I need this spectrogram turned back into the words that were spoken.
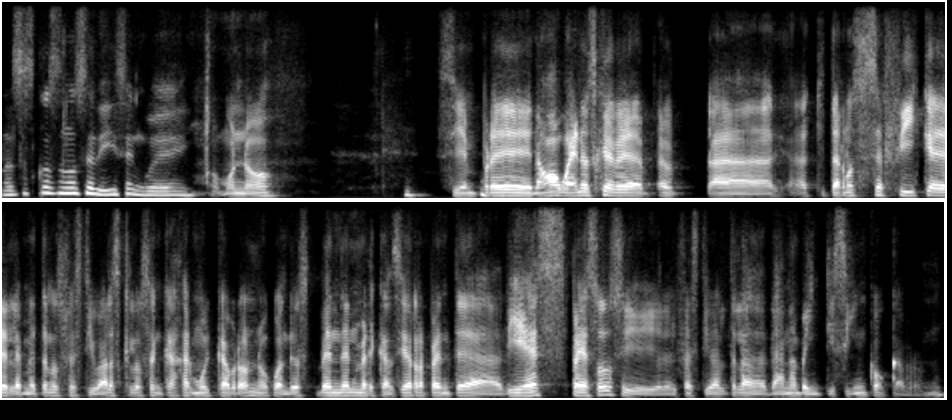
Esas cosas no se dicen, güey. ¿Cómo no? Siempre, no, bueno, es que eh, a, quitarnos ese fee que le meten los festivales que los encajan muy cabrón, ¿no? Cuando ellos venden mercancía de repente a 10 pesos y el festival te la dan a 25, cabrón. ¿no?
